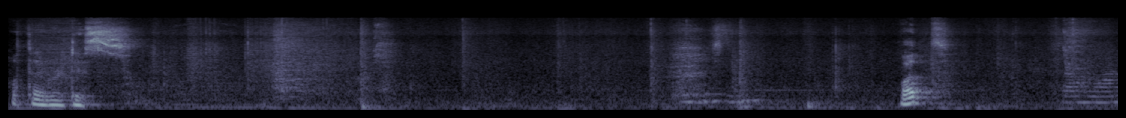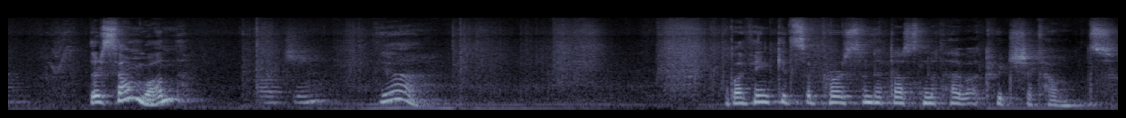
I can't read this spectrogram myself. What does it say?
whatever it is. What? Someone There's someone? watching. Yeah. But I think it's a person that does not have a Twitch account.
